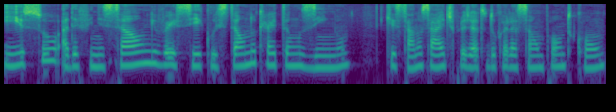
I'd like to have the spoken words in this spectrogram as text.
Isso, a definição e o versículo estão no cartãozinho que está no site projetodocoração.com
